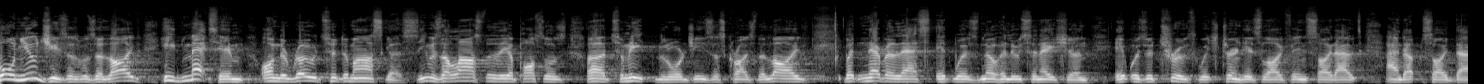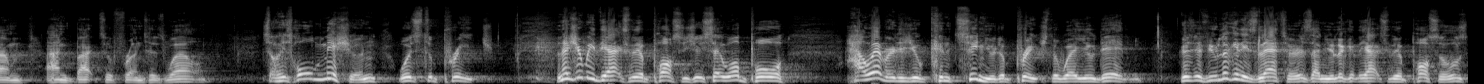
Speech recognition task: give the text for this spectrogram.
Paul knew Jesus was alive. He'd met him on the road to Damascus. He was the last of the apostles uh, to meet the Lord Jesus Christ alive, but nevertheless, it was no hallucination. It was a truth which turned his life inside out and upside down and back to front as well. So his whole mission was to preach. And as you read the Acts of the Apostles, you say, well, Paul, however did you continue to preach the way you did? Because if you look at his letters and you look at the Acts of the Apostles,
